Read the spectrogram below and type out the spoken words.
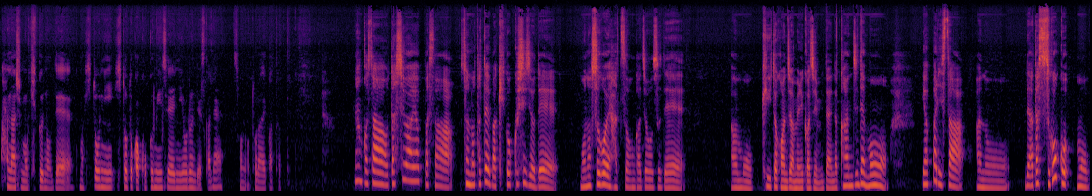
話も聞くので、まあ、人に人とか国民性によるんですかねその捉え方って。なんかさ私はやっぱさその例えば帰国子女でものすごい発音が上手であもう聞いた感じアメリカ人みたいな感じでもやっぱりさあので私すごくも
